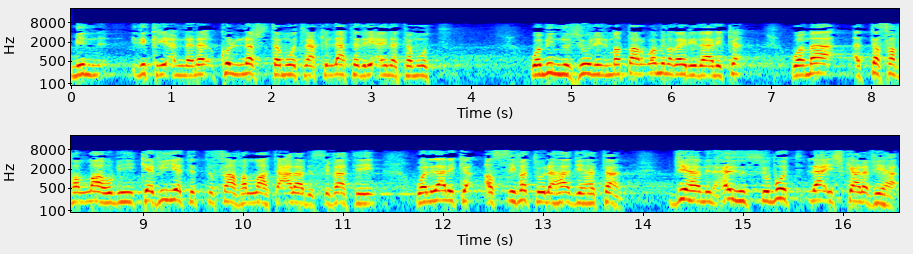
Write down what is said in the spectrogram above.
من ذكر أن كل نفس تموت لكن لا تدري أين تموت. ومن نزول المطر ومن غير ذلك وما اتصف الله به كيفية اتصاف الله تعالى بصفاته. ولذلك الصفة لها جهتان. جهة من حيث الثبوت لا إشكال فيها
